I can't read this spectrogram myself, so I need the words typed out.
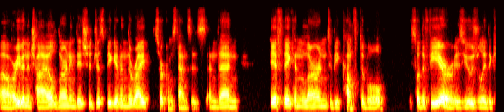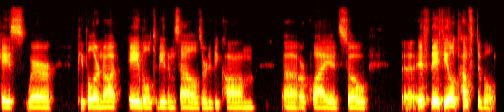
uh, or even a child learning, they should just be given the right circumstances. And then, if they can learn to be comfortable, so the fear is usually the case where people are not able to be themselves or to be calm uh, or quiet. So uh, if they feel comfortable,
